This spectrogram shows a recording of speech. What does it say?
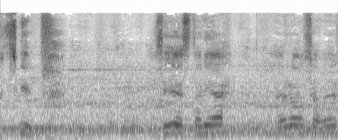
ver. Sí, estaría. A ver, vamos a ver.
